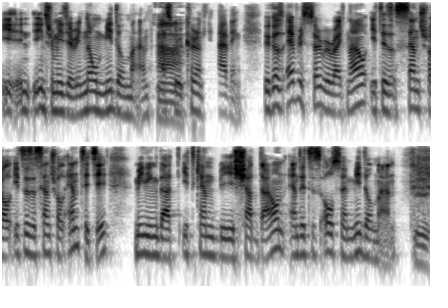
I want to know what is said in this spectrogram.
intermediary, no middleman as we're currently having, because every server right now it is a central, it is a central entity, meaning that it can be shut down, and it is also a middleman. Mm.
